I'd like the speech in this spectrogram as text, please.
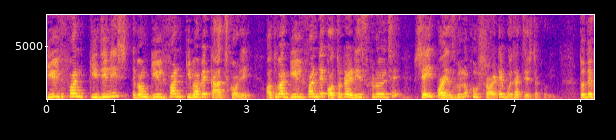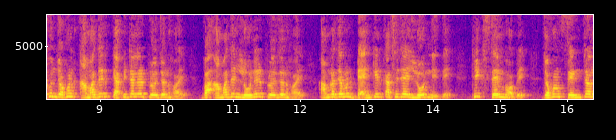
গিল্ড ফান্ড কি জিনিস এবং গিল্ড ফান্ড কীভাবে কাজ করে, অথবা গিল্ড ফান্ডে কতটা রিস্ক রয়েছে, সেই পয়েন্টসগুলো খুব শর্টে বোঝার চেষ্টা করি। তো দেখুন, যখন আমাদের ক্যাপিটালের প্রয়োজন হয় বা আমাদের লোনের প্রয়োজন হয়, আমরা যেমন ব্যাংকের কাছে যাই লোন নিতে ঠিক সেম ভাবে যখন সেন্ট্রাল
